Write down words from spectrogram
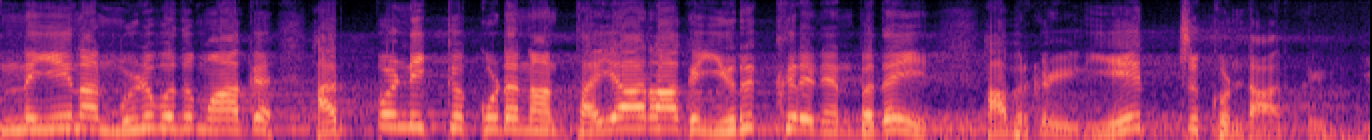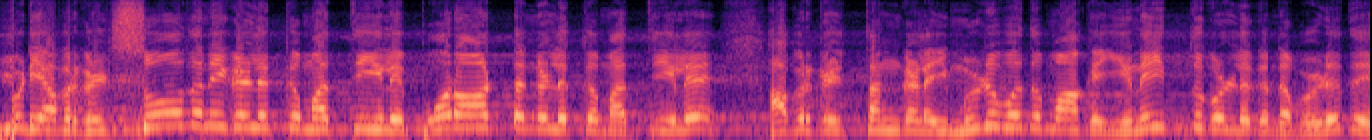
என்னையே நான் முழுவதுமாக அர்ப்பணிக்க கூட நான் தயாராக இருக்கிறேன் என்பதை அவர்கள் ஏற்றுக்கொண்டார்கள். இப்படி அவர்கள் சோதனைகளுக்கு மத்தியிலே போராட்டங்களுக்கு மத்தியிலே அவர்கள் தங்களை முழுவதுமாக இணைத்து கொள்ளுகின்ற பொழுது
